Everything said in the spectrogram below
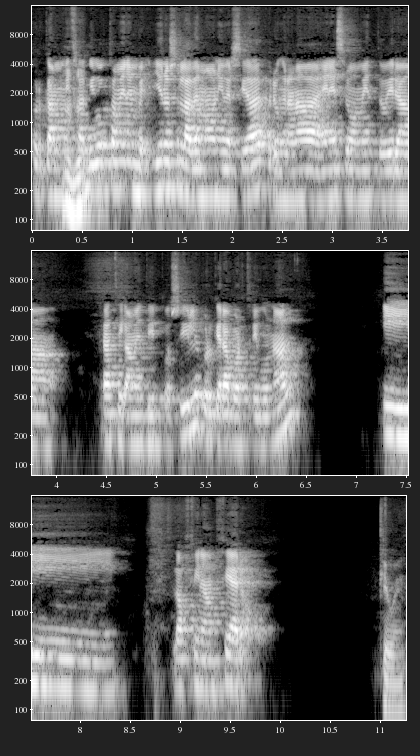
porque administrativos también, yo no sé en las demás universidades, pero en Granada en ese momento era prácticamente imposible porque era por tribunal, y los financieros. Qué bueno.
